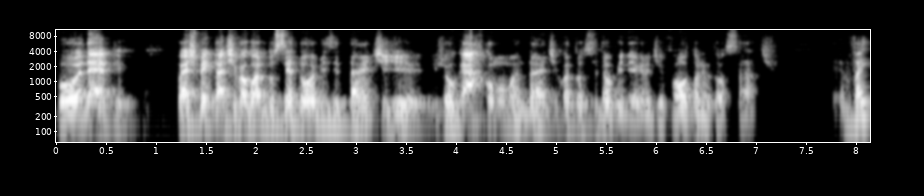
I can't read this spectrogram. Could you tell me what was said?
Boa, Dep. Qual é a expectativa agora do setor visitante de jogar como mandante com a torcida alvinegra de volta ao Newton Santos? Vai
